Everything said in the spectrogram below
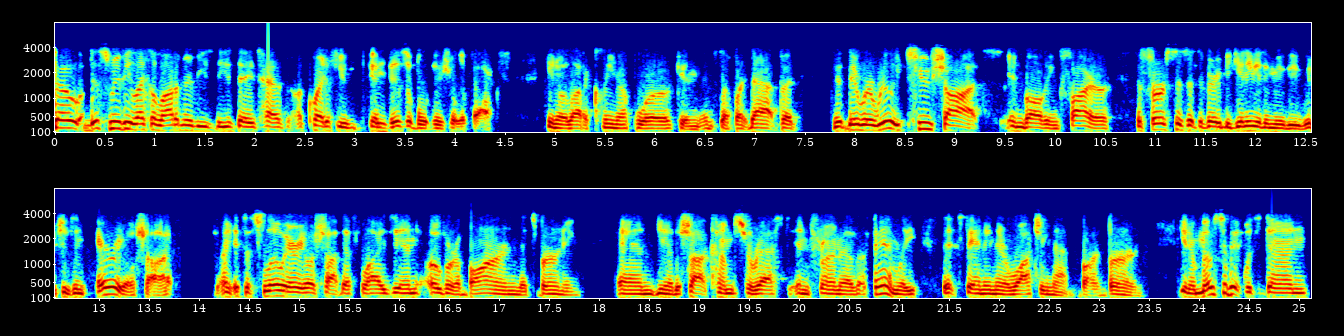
So this movie, like a lot of movies these days, has quite a few invisible visual effects. You know, a lot of cleanup work and, and stuff like that. But th- there were really two shots involving fire. The first is at the very beginning of the movie, which is an aerial shot. It's a slow aerial shot that flies in over a barn that's burning and you know the shot comes to rest in front of a family that's standing there watching that barn burn. You know, most of it was done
